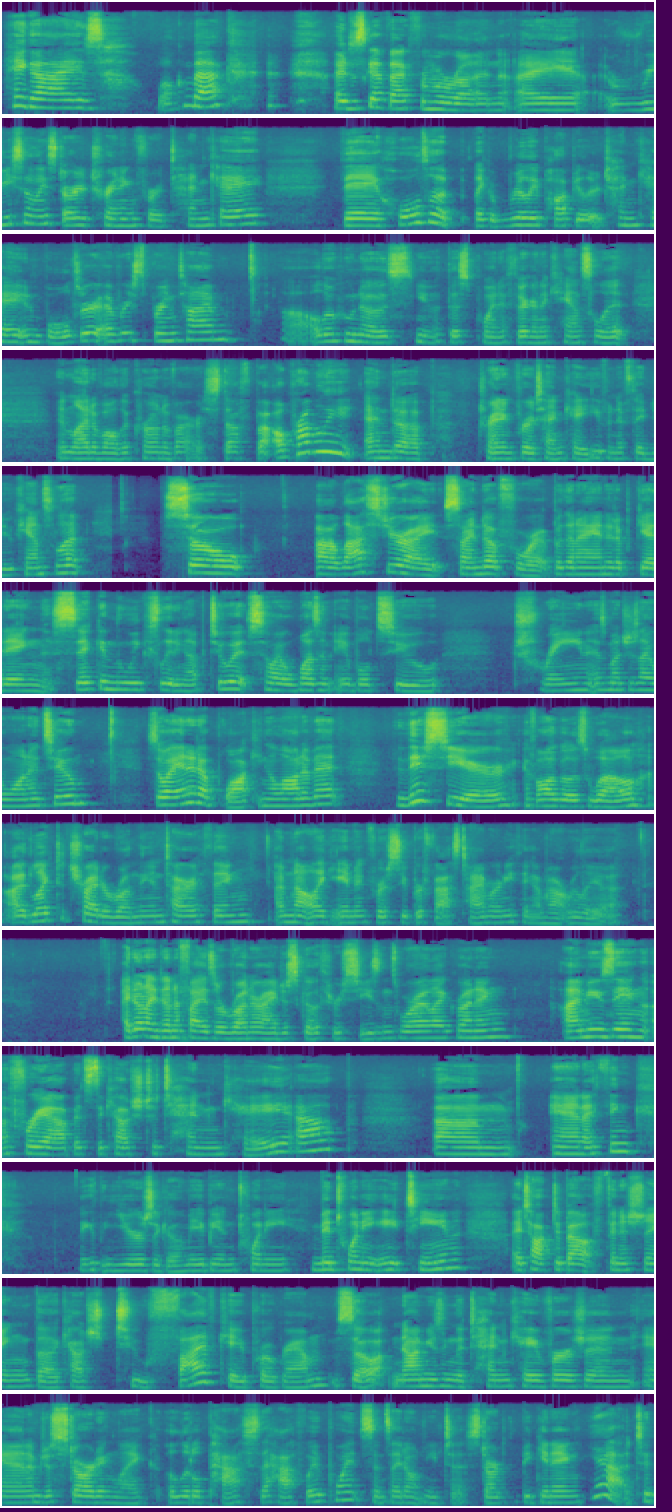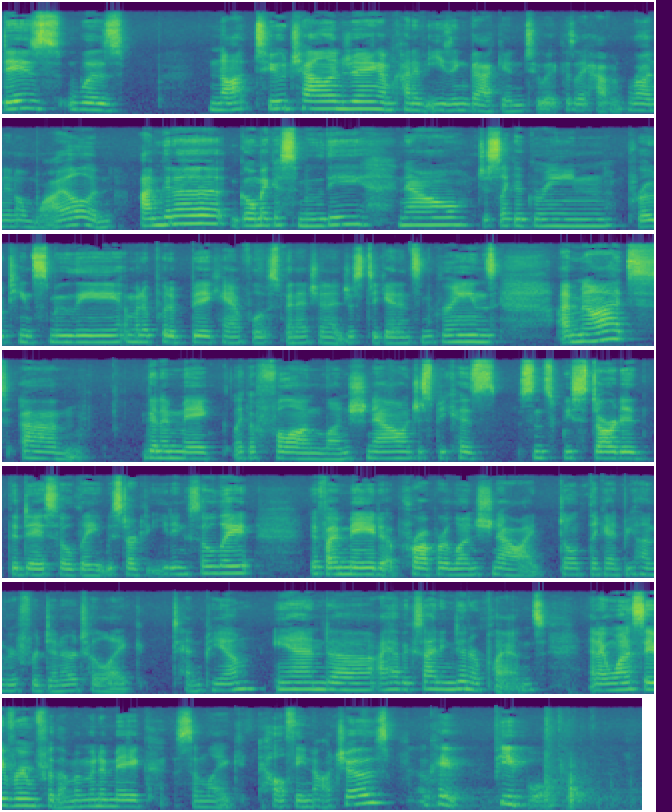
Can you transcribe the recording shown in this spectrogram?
Hey guys, welcome back. I just got back from a run. I recently started training for a 10K. They hold up like a really popular 10K in Boulder every springtime. Uh, although who knows, you know, at this point if they're gonna cancel it in light of all the coronavirus stuff. But I'll probably end up training for a 10K even if they do cancel it. So uh, last year I signed up for it, but then I ended up getting sick in the weeks leading up to it, so I wasn't able to train as much as I wanted to. So I ended up walking a lot of it. This year, if all goes well, I'd like to try to run the entire thing. I'm not like aiming for a super fast time or anything. I'm not really a I don't identify as a runner, I just go through seasons where I like running. I'm using a free app, it's the Couch to 10K app. Um, and I think like years ago, maybe in 20 mid 2018, I talked about finishing the Couch to 5K program. So now I'm using the 10K version and I'm just starting like a little past the halfway point since I don't need to start at the beginning. Yeah, today's was not too challenging. I'm kind of easing back into it because I haven't run in a while and I'm gonna go make a smoothie now, just like a green protein smoothie. I'm gonna put a big handful of spinach in it just to get in some greens. I'm not um, gonna make like a full-on lunch now just because since we started the day so late, we started eating so late, if I made a proper lunch now, I don't think I'd be hungry for dinner till like 10 p.m. And uh, I have exciting dinner plans and I want to save room for them. I'm gonna make some like healthy nachos. Okay, people,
